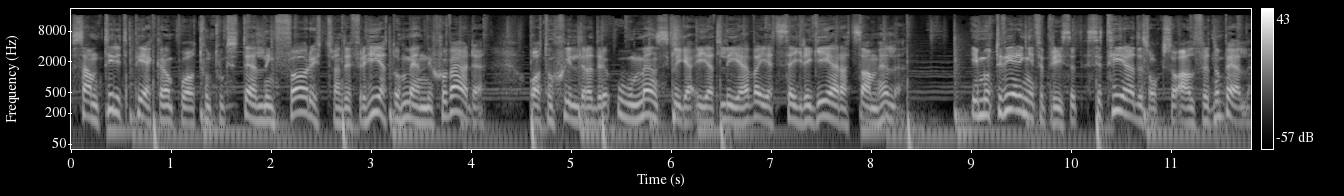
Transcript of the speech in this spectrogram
Samtidigt pekar hon på att hon tog ställning för yttrandefrihet och människovärde och att hon skildrade det omänskliga i att leva i ett segregerat samhälle. I motiveringen för priset citerades också Alfred Nobel.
